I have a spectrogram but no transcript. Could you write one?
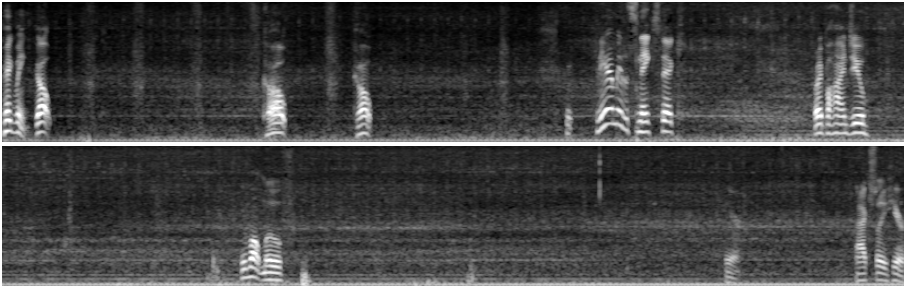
Pygmy, go! Go! Go! Can you hand me the snake stick? Right behind you. He won't move. Here. Actually, here.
